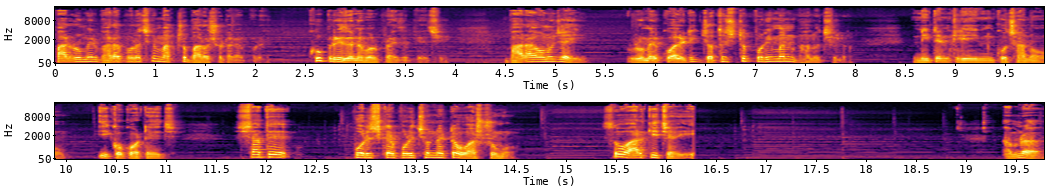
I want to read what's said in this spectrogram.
পার রুমের ভাড়া পড়েছে মাত্র বারোশো টাকা করে। খুব রিজনেবল প্রাইসে পেয়েছি। ভাড়া অনুযায়ী রুমের কোয়ালিটি যথেষ্ট পরিমাণ ভালো ছিল। নিট অ্যান্ড ক্লিন গোছানো ইকো কটেজ সাথে পরিষ্কার পরিচ্ছন্ন একটা ওয়াশরুমও সো আর কি চাই? আমরা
